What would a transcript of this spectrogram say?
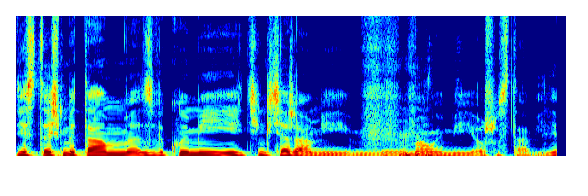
jesteśmy tam zwykłymi cinkciarzami, małymi oszustami. Nie?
